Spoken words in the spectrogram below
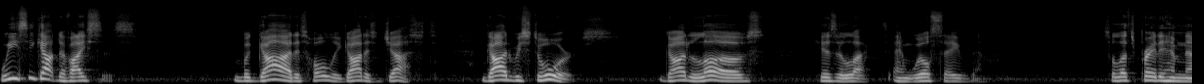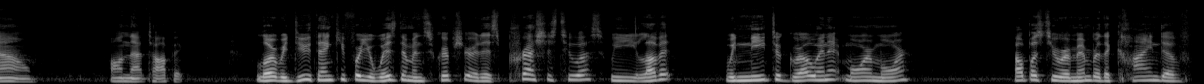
We seek out devices, but God is holy, God is just, God restores, God loves his elect and will save them. So let's pray to him now on that topic. Lord, we do thank you for your wisdom in Scripture. It is precious to us. We love it. We need to grow in it more and more. Help us to remember the kind of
